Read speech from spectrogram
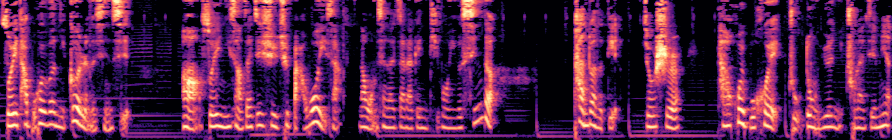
所以他不会问你个人的信息啊，所以你想再继续去把握一下。那我们现在再来给你提供一个新的判断的点，就是他会不会主动约你出来见面。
